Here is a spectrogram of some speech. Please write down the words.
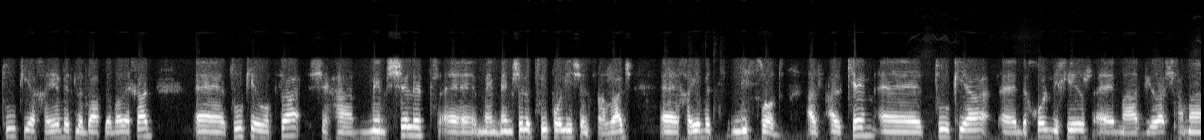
טורקיה חייבת לדעת דבר אחד, טורקיה רוצה שהממשלת, ממשלת טריפולי של סראג' חייבת לשרוד. אז על כן טורקיה בכל מחיר מעבירה שמה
